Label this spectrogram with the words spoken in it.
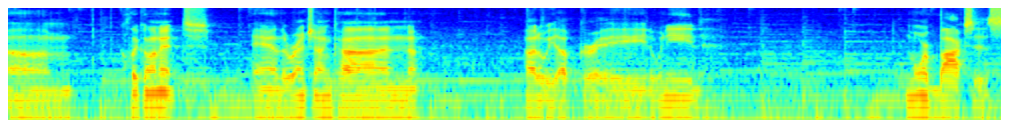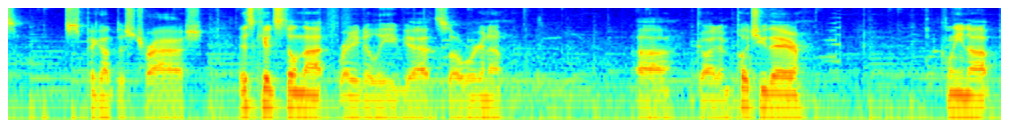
Um, click on it, and the wrench icon. How do we upgrade? We need more boxes. just pick up this trash. This kid's still not ready to leave yet, so we're gonna uh, go ahead and put you there. Clean up,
